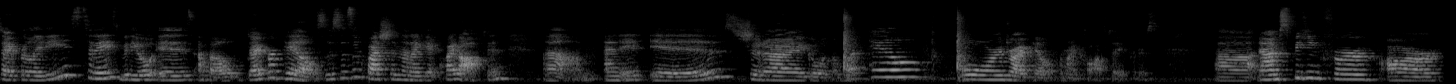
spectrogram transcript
Diaper Ladies. Today's video is about diaper pails. This is a question that I get quite often, um, and it is, should I go with a wet pail or a dry pail for my cloth diapers? Uh, now I'm speaking for our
